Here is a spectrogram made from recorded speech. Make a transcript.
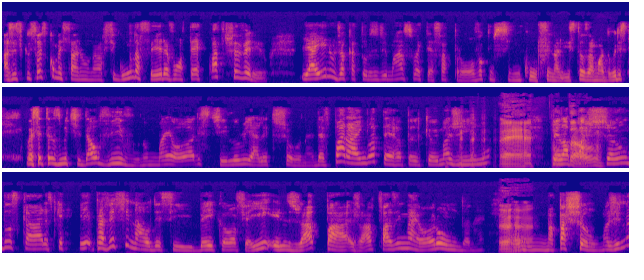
As inscrições começaram na segunda-feira, vão até 4 de fevereiro. E aí, no dia 14 de março, vai ter essa prova com cinco finalistas amadores. Vai ser transmitida ao vivo, no maior estilo reality show, né? Deve parar a Inglaterra, pelo que eu imagino. é, pela paixão dos caras. Porque para ver final desse Bake Off aí, eles já, já fazem maior onda, né? Uhum. É uma paixão. Imagina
